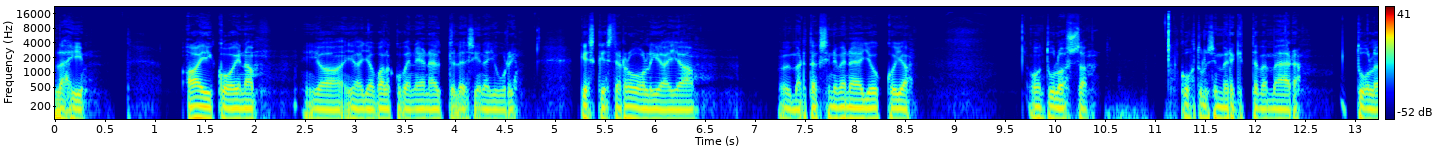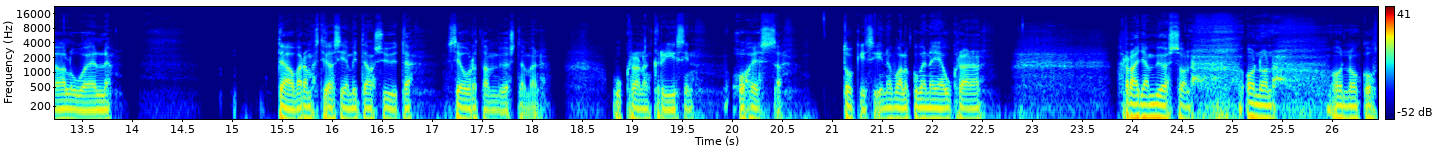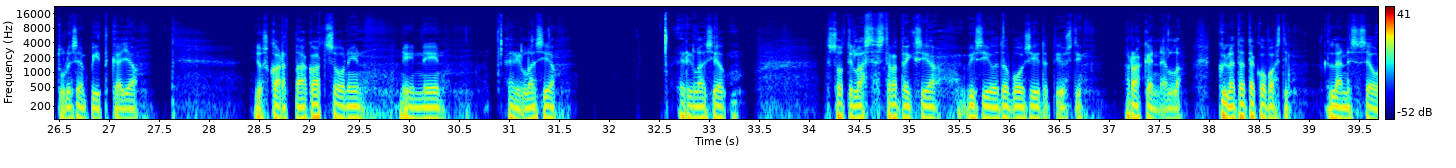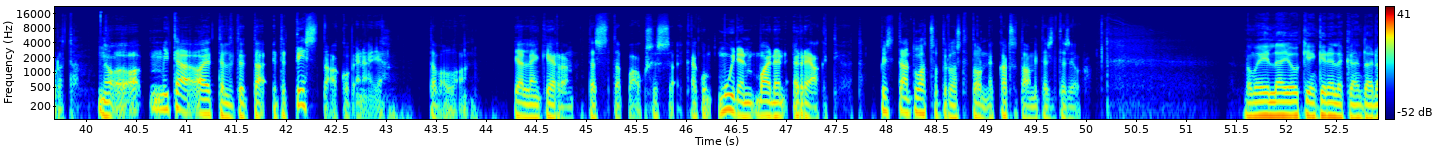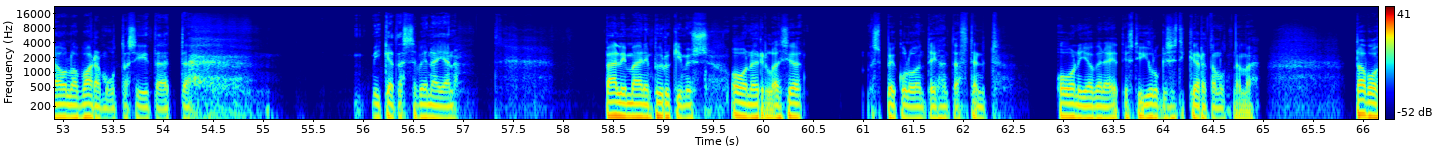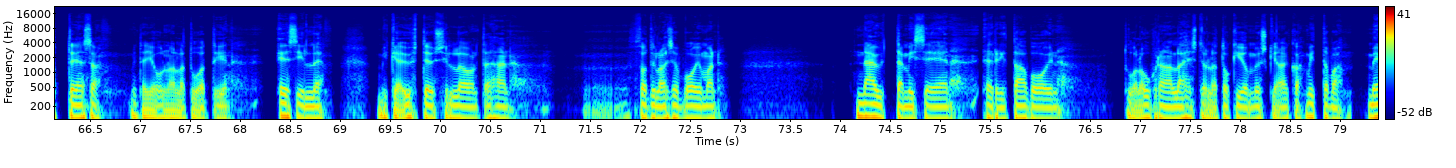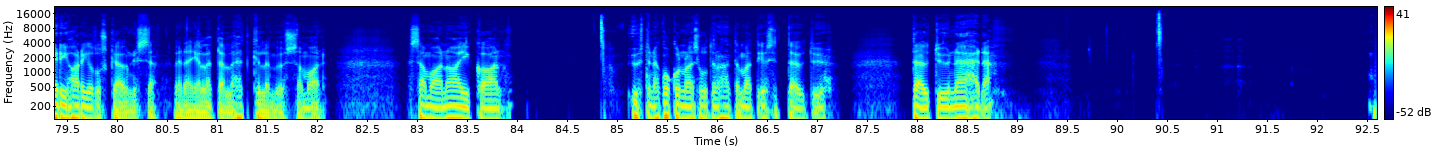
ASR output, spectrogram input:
lähiaikoina ja, ja, ja valko näyttelee siinä juuri keskeistä roolia ja ymmärtääkseni Venäjän joukkoja on tulossa kohtuullisen merkittävä määrä tuolle alueelle. Tämä on varmasti asia, mitä on syytä seurata myös tämän Ukrainan kriisin ohessa. Toki siinä valko ja Ukrainan raja myös on, on, on, on, on kohtuullisen pitkä ja jos karttaa katsoo, niin, niin, niin erilaisia, erilaisia sotilasstrategisia visioita voi siitä tietysti rakennella. Kyllä tätä kovasti lännessä seurataan. No mitä ajattelet, että, että testaako Venäjä tavallaan jälleen kerran tässä tapauksessa ikään kuin muiden maiden reaktioita? Pistetään tuhat sotilasta tonne, katsotaan mitä sitä seuraa. No meillä ei oikein kenellekään taida olla varmuutta siitä, että mikä tässä Venäjän päällimmäinen pyrkimys on. Erilaisia spekulointeja tästä nyt on ja Venäjä tietysti julkisesti kertonut nämä tavoitteensa, mitä joulun alla tuotiin esille, mikä yhteys sillä on tähän sotilaisen voiman näyttämiseen eri tavoin. Tuolla Ukrainan lähestöllä toki on myöskin aika mittava meriharjoitus käynnissä Venäjällä tällä hetkellä myös samaan, samaan aikaan. Yhtenä kokonaisuutenahan tämä tietysti täytyy, täytyy nähdä.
